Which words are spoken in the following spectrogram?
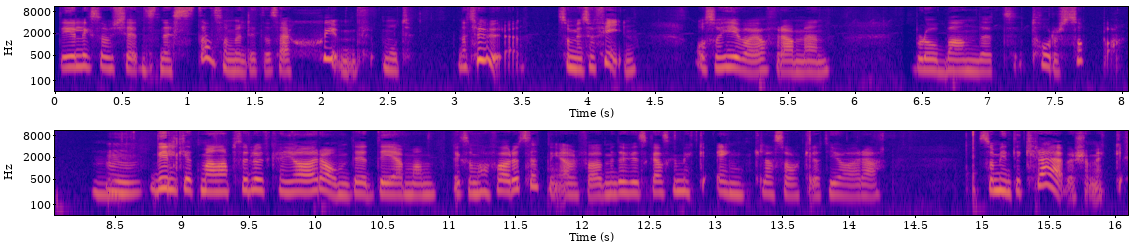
Det liksom känns nästan som en liten så här skymf mot naturen som är så fin. Och så hivar jag fram en blåbandet torrsoppa. Mm. Vilket man absolut kan göra om det är det man liksom har förutsättningar för. Men det finns ganska mycket enkla saker att göra som inte kräver så mycket.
